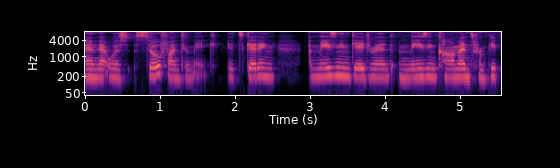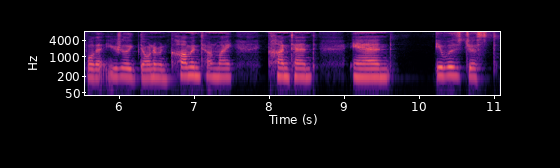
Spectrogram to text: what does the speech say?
and that was so fun to make. It's getting amazing engagement, amazing comments from people that usually don't even comment on my content and it was just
